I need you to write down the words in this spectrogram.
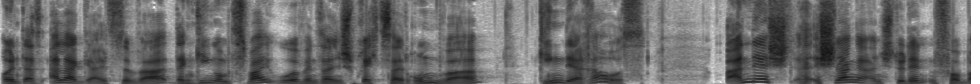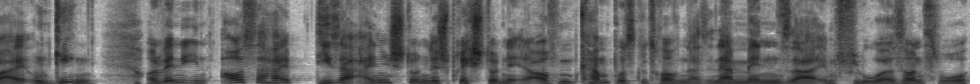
Und das Allergeilste war, dann ging um 2 Uhr, wenn seine Sprechzeit rum war, ging der raus. An der Sch- Schlange an Studenten vorbei und ging. Und wenn du ihn außerhalb dieser einen Stunde Sprechstunde auf dem Campus getroffen hast, in der Mensa, im Flur, sonst wo,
